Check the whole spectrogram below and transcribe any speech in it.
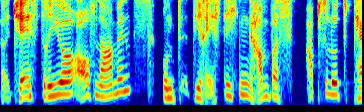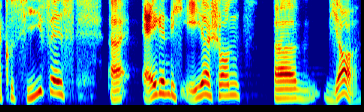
äh, Jazz-Trio-Aufnahmen und die restlichen haben was absolut Perkussives, äh, eigentlich eher schon, äh, ja,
